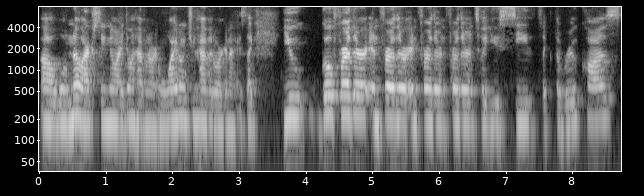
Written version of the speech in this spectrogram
Uh, well, no, actually, no, I don't have an art. Why don't you have it organized? Like you go further and further and further and further until you see like the root cause,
